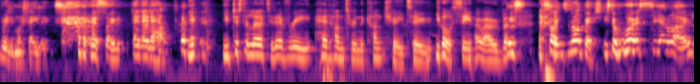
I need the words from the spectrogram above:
really my failings. so they're there to help. you, have just alerted every headhunter in the country to your COO. But he's, sorry, it's rubbish. He's the worst COO.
